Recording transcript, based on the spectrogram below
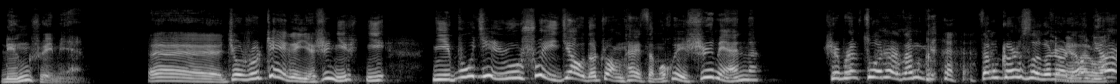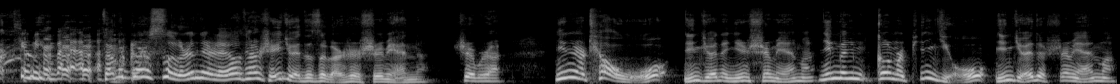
零睡眠，呃，就是说这个也是你你你不进入睡觉的状态，怎么会失眠呢？是不是？坐这儿咱们 咱们哥四个这儿聊天听明白了。咱们哥四个人在这聊天，谁觉得自个儿是失眠呢？是不是？您那跳舞，您觉得您失眠吗？您跟哥们儿拼酒，您觉得失眠吗？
